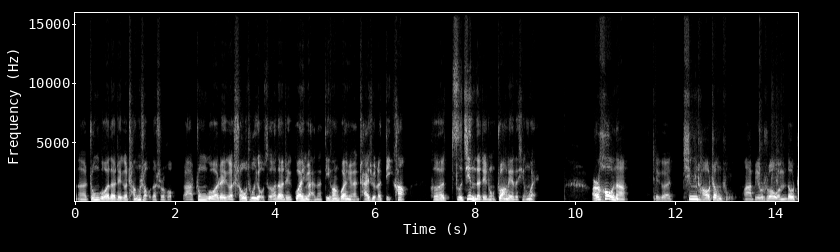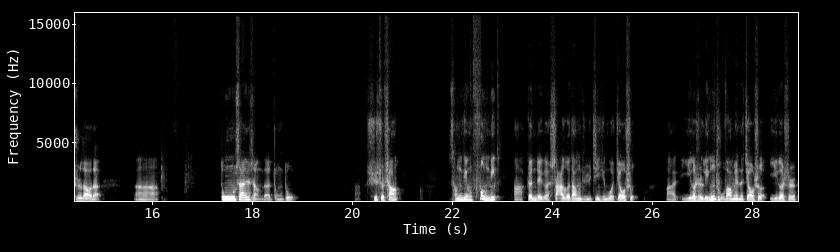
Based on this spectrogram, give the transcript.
呃中国的这个城守的时候啊，中国这个守土有责的这官员呢，地方官员采取了抵抗和自尽的这种壮烈的行为。而后呢，这个清朝政府啊，比如说我们都知道的，呃。东三省的总督啊，徐世昌曾经奉命啊，跟这个沙俄当局进行过交涉啊，一个是领土方面的交涉，一个是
